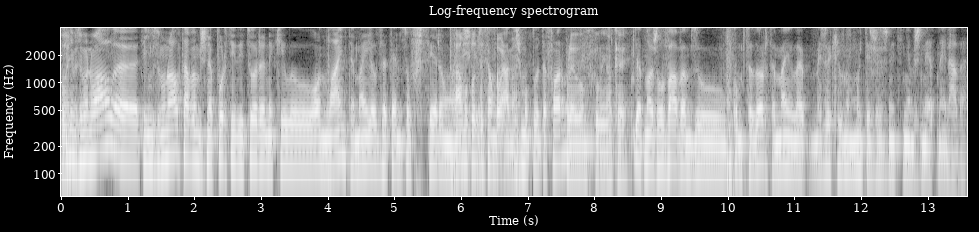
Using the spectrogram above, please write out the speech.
Tínhamos o manual, uh, tínhamos o manual estávamos na Porta Editora naquilo online também, eles até nos ofereceram a inscrição grátis, uma plataforma. Para o homeschooling, ok. Portanto, nós levávamos o computador também, mas aquilo muitas vezes nem tínhamos net nem nada.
